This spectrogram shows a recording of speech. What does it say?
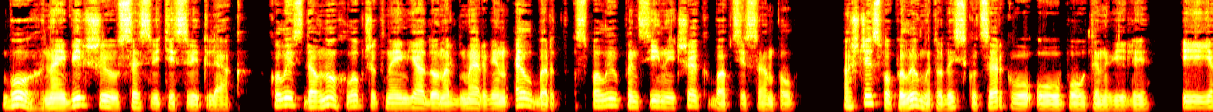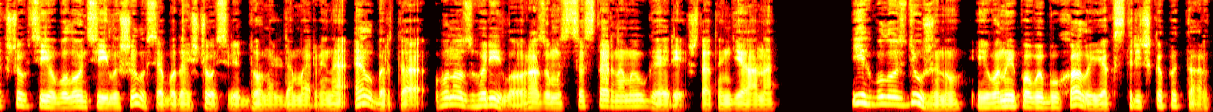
Бог найбільший у всесвіті світляк. Колись давно хлопчик на ім'я Дональд Мервін Елберт спалив пенсійний чек бабці Семпл, а ще спопилив методистську церкву у Поутенвілі. І якщо в цій оболонці й лишилося бодай щось від Дональда Мервіна Елберта, воно згоріло разом із цистернами у Гері, штат Індіана. Їх було здюжину, і вони повибухали, як стрічка петард.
